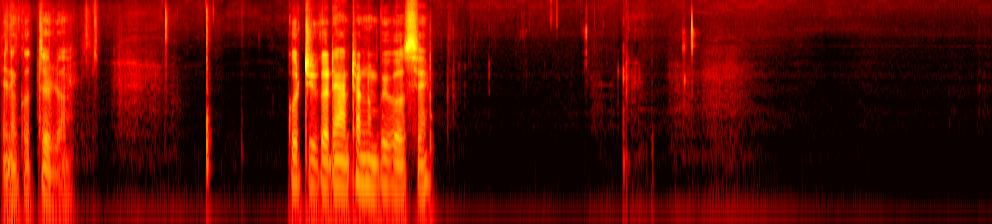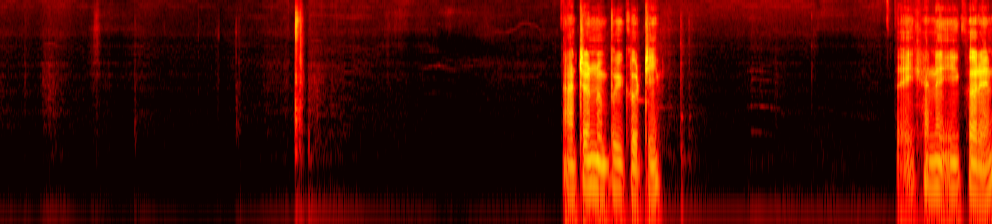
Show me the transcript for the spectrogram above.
তাহলে কত হইল? কোটির ঘরে আটানব্বই বলছে। আটানব্বই কোটি। এখানে ই করেন।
